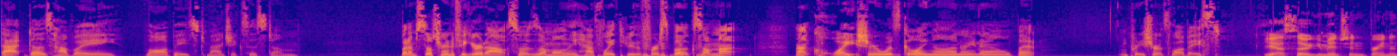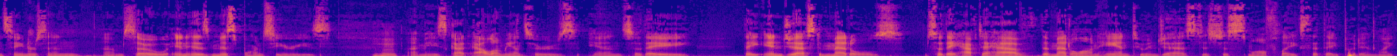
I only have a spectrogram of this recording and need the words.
That does have a law-based magic system, but I'm still trying to figure it out. So I'm only halfway through the first book, so I'm not not quite sure what's going on right now, but I'm pretty sure it's law-based. Yeah, so you mentioned Brandon Sanderson. Um, so in his Mistborn series, um, he's got allomancers, and so they they ingest metals. So they have to have the metal on hand to ingest. It's just small flakes that they put in like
